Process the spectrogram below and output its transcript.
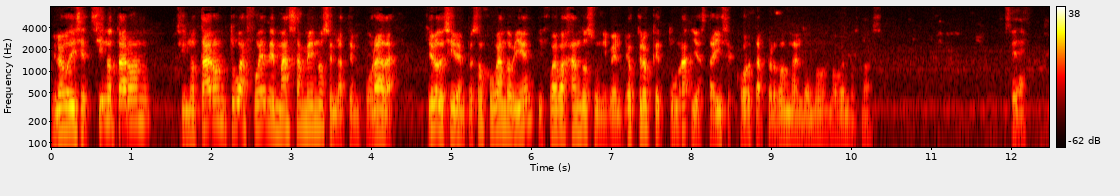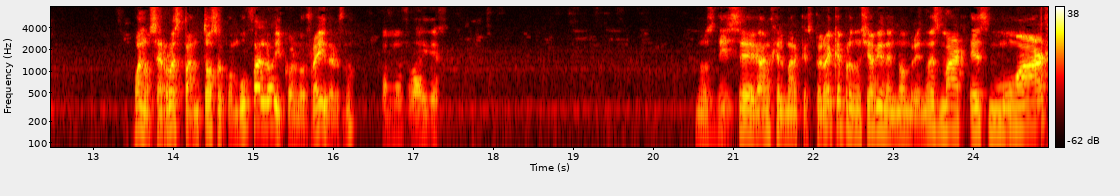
Y luego dice, sí notaron si notaron, Tua fue de más a menos en la temporada. Quiero decir, empezó jugando bien y fue bajando su nivel. Yo creo que Tua, y hasta ahí se corta, perdón, Aldo, no, no vemos más. Sí. Bueno, cerró espantoso con Buffalo y con los Raiders, ¿no? Con los Raiders. Nos dice Ángel Márquez, pero hay que pronunciar bien el nombre. No es Mark, es Mark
